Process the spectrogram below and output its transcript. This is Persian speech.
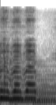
bye bye bye.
